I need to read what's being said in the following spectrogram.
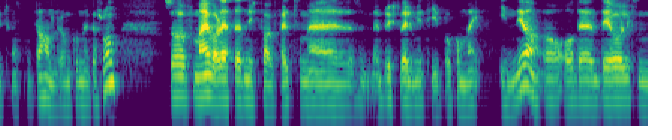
utgangspunktet handler om kommunikasjon. Så for meg var dette et nytt fagfelt som jeg, som jeg brukte veldig mye tid på å komme meg inn i. da, Og, og det, det, å liksom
